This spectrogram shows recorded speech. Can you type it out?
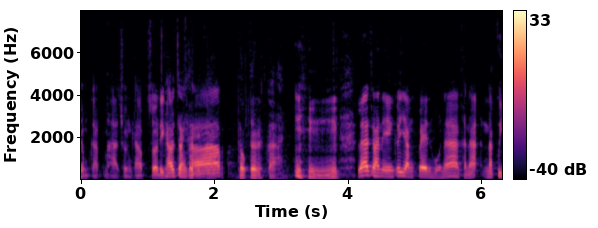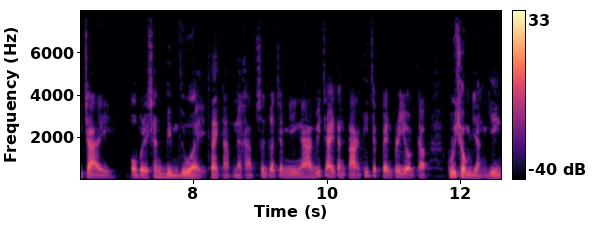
จำกัดมหาชนครับ สวัสดีครับอาจารย์สวัสดีคครัรับบดรการอื้อหือและอาจารย์เองก็ยังเป็นหัวหน้าคณะนักวิจัย Operation BIM ด้วยใช่ครับนะครับ ซึ่งก็จะมีงานวิจัยต่างๆ ที่จะเป็นประโยชน์กับคุณผู้ชมอย่างยิ่ง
